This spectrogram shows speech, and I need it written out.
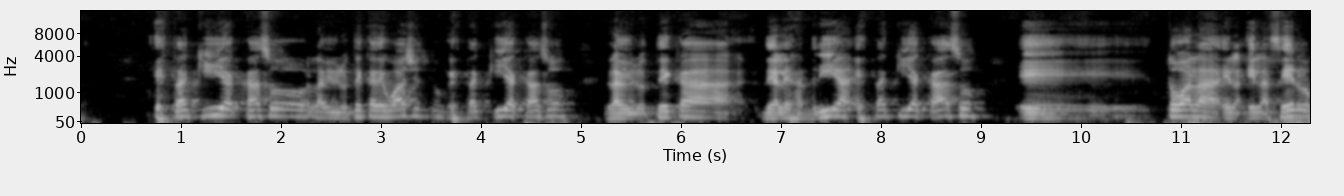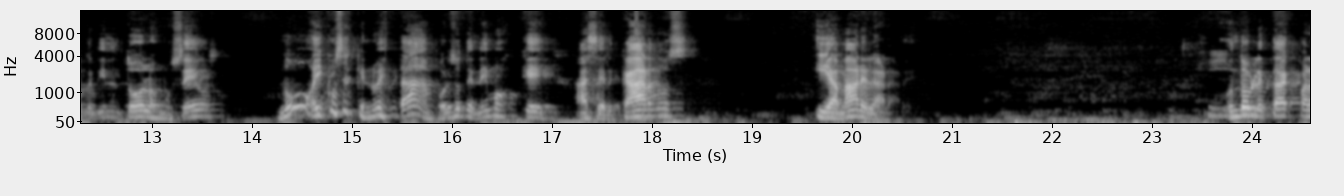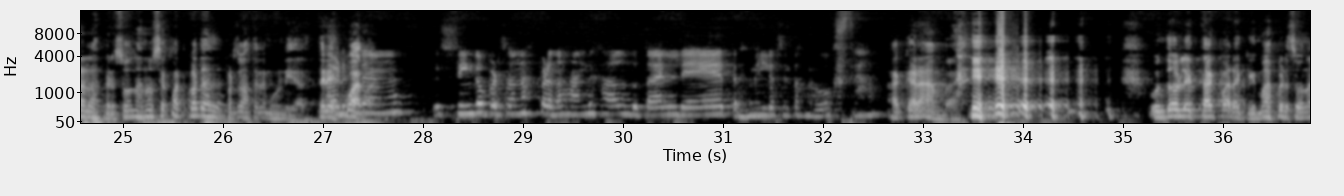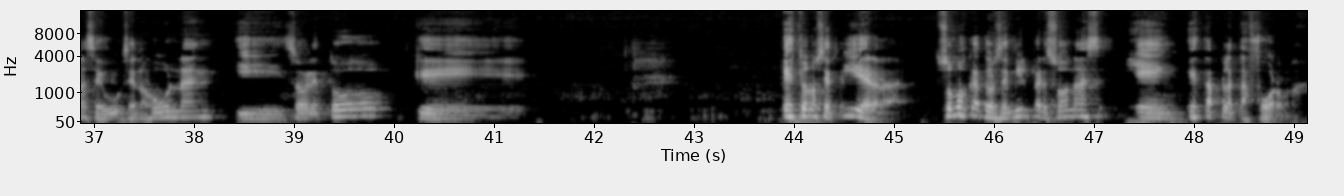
¿Está aquí acaso la biblioteca de Washington? ¿Está aquí acaso la biblioteca de Alejandría? ¿Está aquí acaso eh, todo el, el acervo que tienen todos los museos? No, hay cosas que no están, por eso tenemos que acercarnos y amar el arte. Un doble tag para las personas, no sé cuántas, personas tenemos unidas. Tres, cuatro. Tenemos cinco personas, pero nos han dejado un total de 3.200 me gusta. Ah, caramba. un doble tag para que más personas se, se nos unan y sobre todo que esto no se pierda. Somos 14.000 personas en esta plataforma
